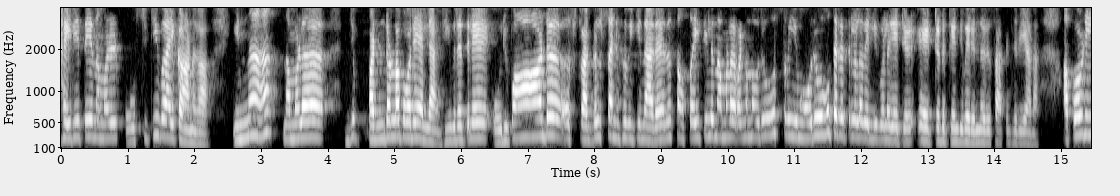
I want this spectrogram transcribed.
ധൈര്യത്തെ നമ്മൾ പോസിറ്റീവായി കാണുക. ഇന്ന് നമ്മൾ പണ്ടുള്ള പോലെയല്ല ജീവിതത്തിലെ ഒരുപാട് സ്ട്രഗിൾസ് അനുഭവിക്കുന്ന അതായത് സൊസൈറ്റിയിൽ നമ്മൾ ഇറങ്ങുന്ന ഓരോ സ്ത്രീയും ഓരോ തരത്തിലുള്ള വെല്ലുവിളി ഏറ്റ ഏറ്റെടുക്കേണ്ടി വരുന്ന ഒരു സാഹചര്യമാണ്. അപ്പോൾ ഈ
